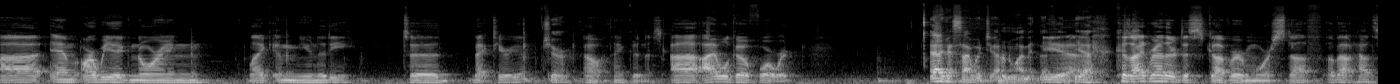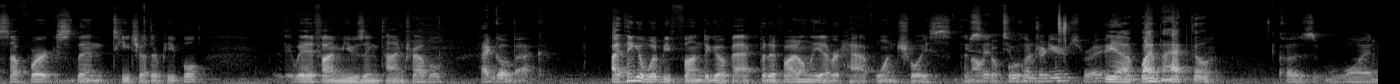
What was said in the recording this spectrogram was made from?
uh, am are we ignoring like immunity to bacteria? Sure. Oh, thank goodness. Uh, I will go forward. I guess I would too. I don't know why I meant that. Yeah. Yeah. Because I'd rather discover more stuff about how stuff works than teach other people if I'm using time travel. I'd go back. I think it would be fun to go back, but if I only ever have one choice, then You I'll go said forward. 200 years, right? Yeah. Why back though? Because one,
